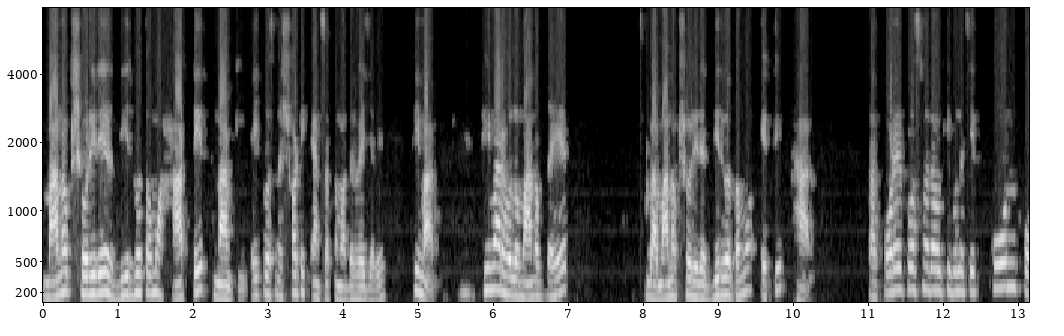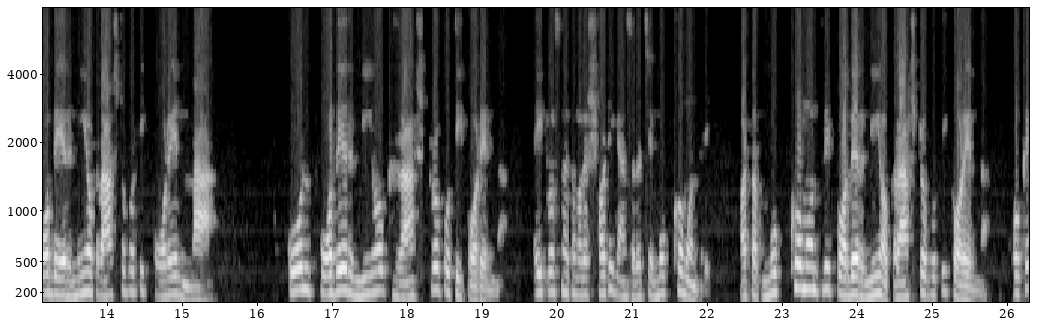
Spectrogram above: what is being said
মানব শরীরের দীর্ঘতম হাড়টির নাম কি? এই প্রশ্নের সঠিক অ্যান্সার তোমাদের হয়ে যাবে। ফিমার। ফিমার হলো মানব দেহের বা মানব শরীরের দীর্ঘতম একটি হাড়। তার পরের প্রশ্নটাও কি বলেছে, কোন পদের নিয়োগ রাষ্ট্রপতি করেন না? কোন পদের নিয়োগ রাষ্ট্রপতি করেন না? এই প্রশ্নে তোমাদের সঠিক অ্যান্সার হচ্ছে মুখ্যমন্ত্রী। অর্থাৎ মুখ্যমন্ত্রী পদের নিয়োগ রাষ্ট্রপতি করেন না। ওকে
